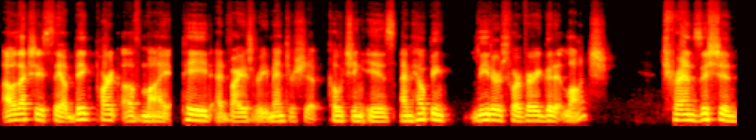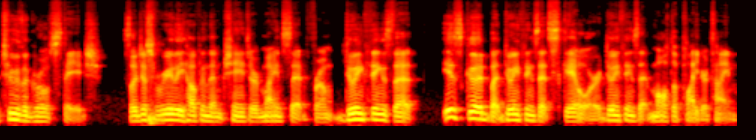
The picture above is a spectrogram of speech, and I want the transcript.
I was actually say a big part of my paid advisory mentorship coaching is I'm helping leaders who are very good at launch transition to the growth stage. So just really helping them change their mindset from doing things that is good, but doing things that scale or doing things that multiply your time.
